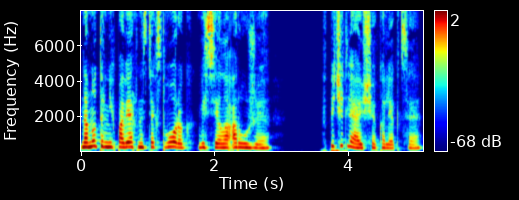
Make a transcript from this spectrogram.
На внутренних поверхностях створок висело оружие. Впечатляющая коллекция.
